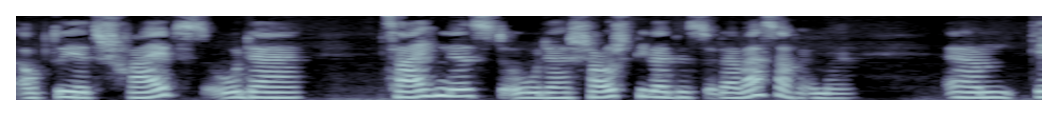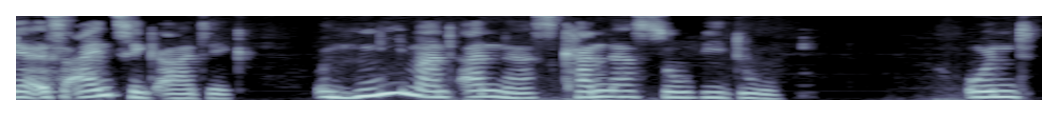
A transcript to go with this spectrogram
ob du jetzt schreibst oder zeichnest oder Schauspieler bist oder was auch immer, ähm, der ist einzigartig und niemand anders kann das so wie du. Und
